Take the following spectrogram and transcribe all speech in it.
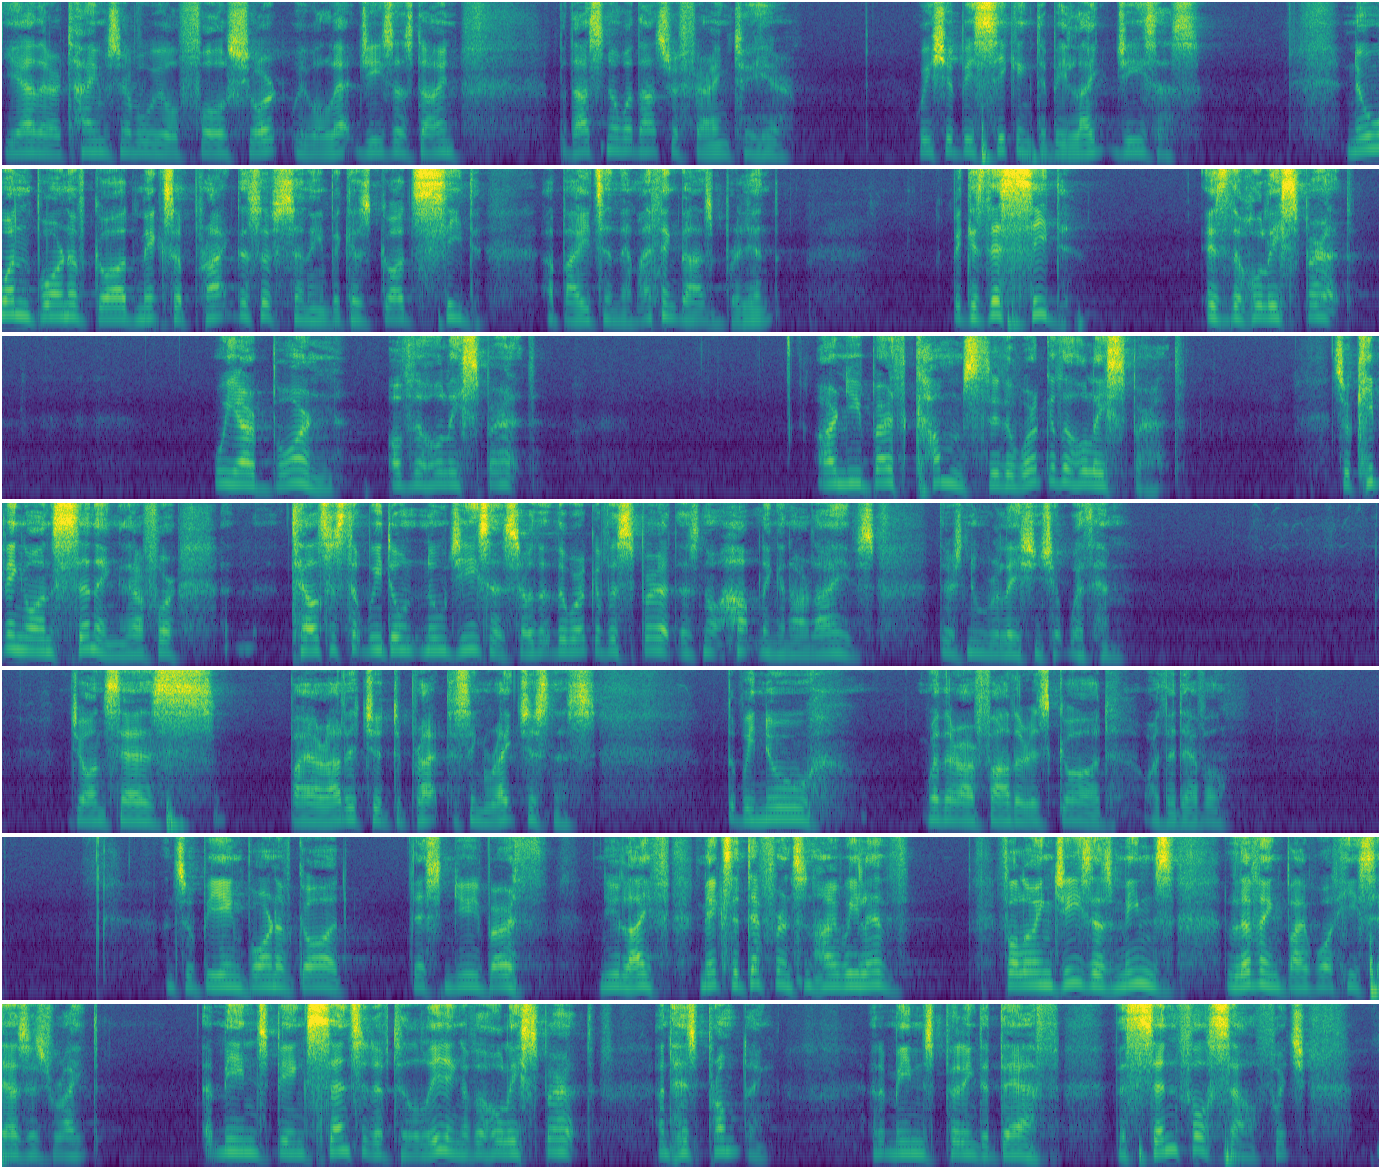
Yeah, there are times whenever we will fall short, we will let Jesus down, but that's not what that's referring to here. We should be seeking to be like Jesus. No one born of God makes a practice of sinning because God's seed abides in them. I think that's brilliant. Because this seed is the Holy Spirit. We are born of the Holy Spirit. Our new birth comes through the work of the Holy Spirit. So keeping on sinning, therefore, tells us that we don't know Jesus or that the work of the Spirit is not happening in our lives. There's no relationship with Him. John says, by our attitude to practicing righteousness, that we know whether our Father is God or the devil. And so, being born of God, this new birth, new life, makes a difference in how we live. Following Jesus means living by what he says is right. It means being sensitive to the leading of the Holy Spirit and his prompting. And it means putting to death the sinful self, which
